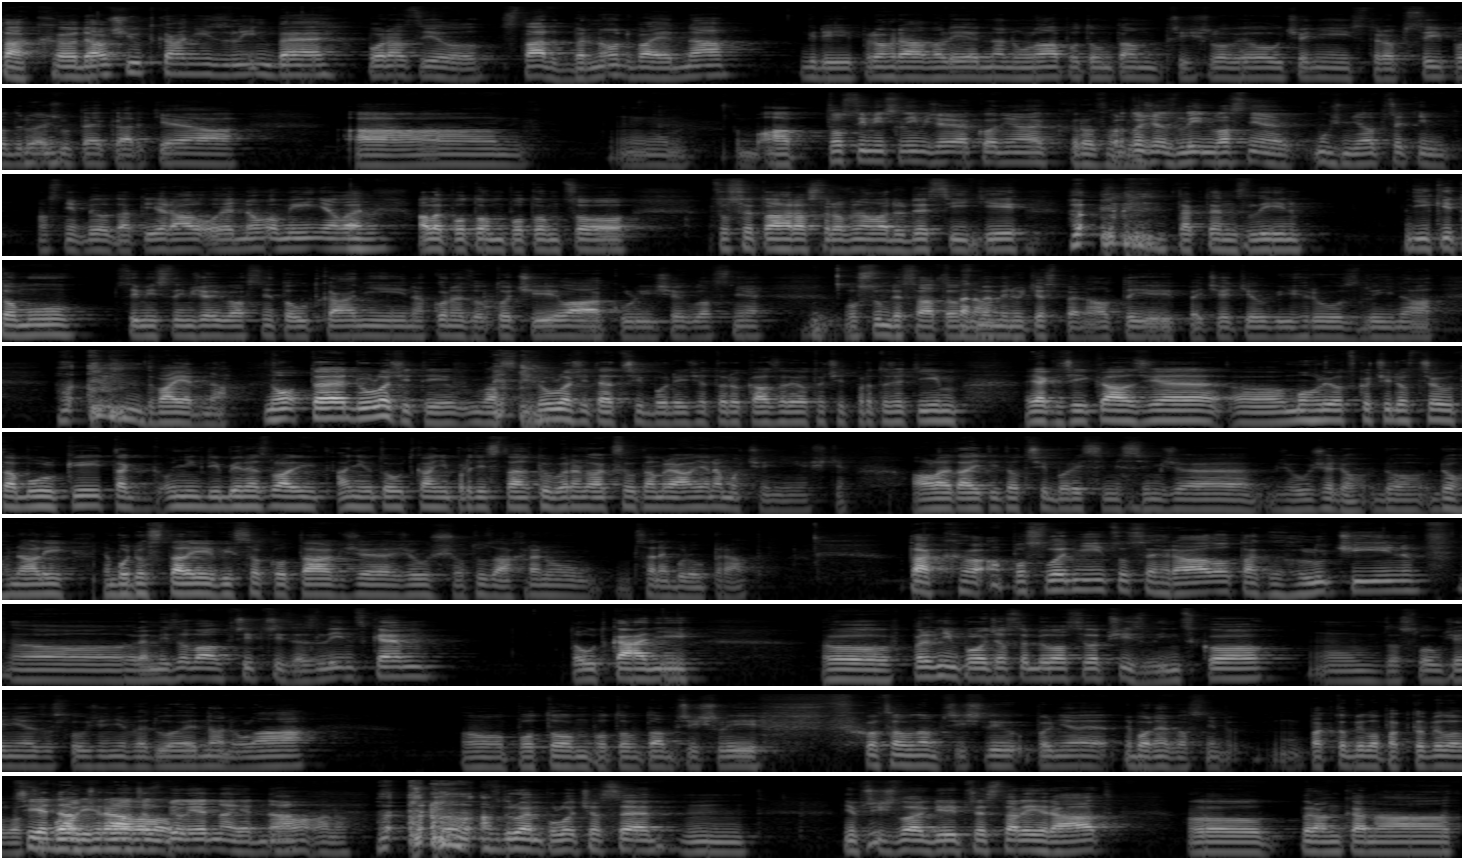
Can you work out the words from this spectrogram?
Tak, eh, další utkání Zlín B porazil Start Brno 2-1, kdy prohrávali 1-0, potom tam přišlo vyloučení Stropsy po druhé žluté kartě a, a, mm, a to si myslím, že jako nějak, Rozhodlo. protože Zlín vlastně už měl předtím, vlastně byl taky, hrál o jednoho míň, ale, ale potom, potom co, co se ta hra srovnala do desíti, tak ten Zlín díky tomu si myslím, že i vlastně to utkání nakonec otočil a Kulíšek vlastně v 88. penalty. minutě z penalty pečetil výhru Zlína 2-1. No, to je důležitý, vlastně důležité tři body, že to dokázali otočit, protože tím, jak říkal, že uh, mohli odskočit do středu tabulky, tak oni kdyby nezvládli ani to utkání proti startu Brno, tak jsou tam reálně namočení ještě. Ale tady tyto tři body si myslím, že, že už je do, do, dohnali, nebo dostali vysoko tak, že, že už o tu záchranu se nebudou prát. Tak a poslední, co se hrálo, tak Hlučín uh, remizoval 3-3 se Zlínskem. To utkání uh, v prvním poločase bylo asi lepší Zlínsko, zaslouženě, zaslouženě vedlo 1-0. Uh, potom, potom tam přišli potom tam přišli úplně, nebo ne vlastně, pak to bylo, pak to bylo vlastně 3-1 poloč- vyhrávalo. byl 1-1 No, ano. a v druhém poločase hm, mně přišlo, jak kdyby přestali hrát. Branka na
